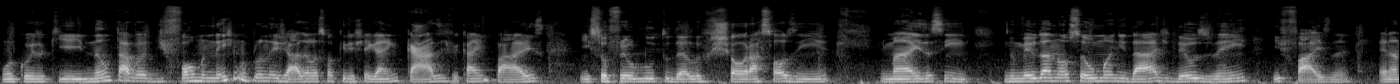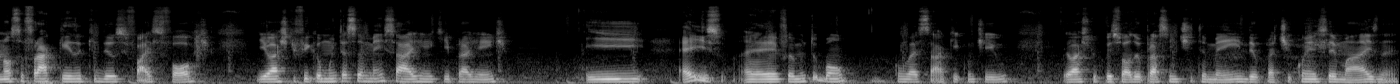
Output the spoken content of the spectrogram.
uma coisa que não estava de forma nenhuma planejada, ela só queria chegar em casa e ficar em paz e sofrer o luto dela, chorar sozinha. Mas assim, no meio da nossa humanidade, Deus vem e faz, né? É na nossa fraqueza que Deus se faz forte. E eu acho que fica muito essa mensagem aqui pra gente. E é isso. É, foi muito bom conversar aqui contigo. Eu acho que o pessoal deu para sentir também, deu para te conhecer mais, né?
